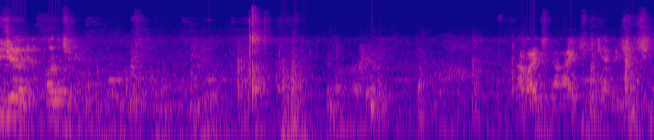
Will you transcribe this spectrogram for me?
Idziemy, chodźcie. Dawajcie, dawajcie, idziemy, ćwiczyć.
